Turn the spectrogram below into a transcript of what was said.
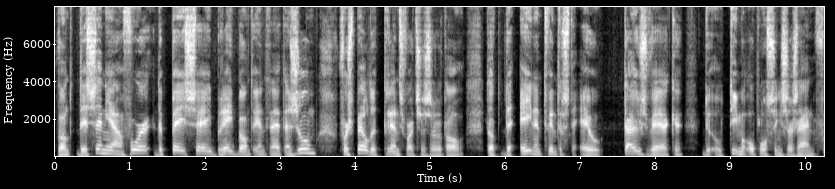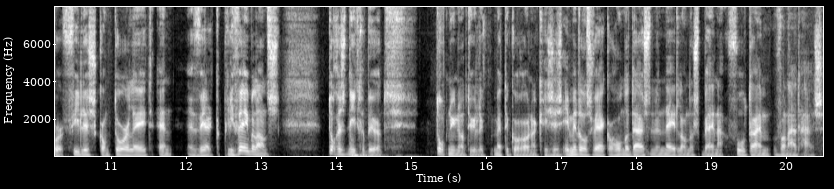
Want decennia voor de PC, breedband, internet en Zoom... voorspelde Trendswatchers het al dat de 21ste eeuw thuiswerken de ultieme oplossing zou zijn... voor files, kantoorleed en werk-privébalans. Toch is het niet gebeurd. Tot nu natuurlijk met de coronacrisis. Inmiddels werken honderdduizenden Nederlanders bijna fulltime vanuit huis.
